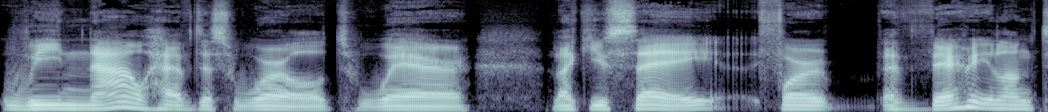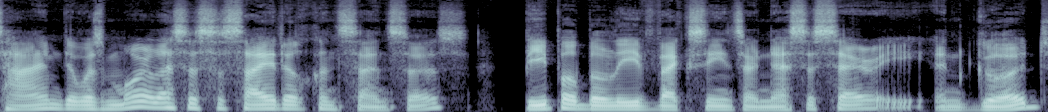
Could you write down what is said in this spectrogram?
we now have this world where, like you say, for a very long time, there was more or less a societal consensus. People believe vaccines are necessary and good,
